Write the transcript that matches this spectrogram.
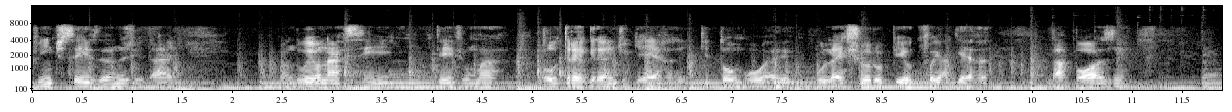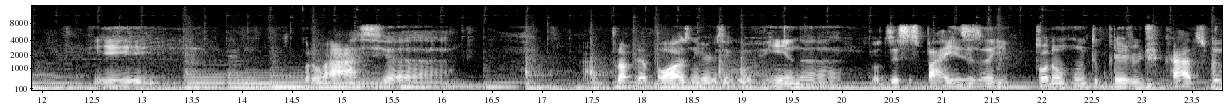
26 anos de idade, quando eu nasci, teve uma outra grande guerra que tomou é, o leste europeu, que foi a guerra da Bósnia e Croácia, a própria Bósnia e Herzegovina, todos esses países aí foram muito prejudicados por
